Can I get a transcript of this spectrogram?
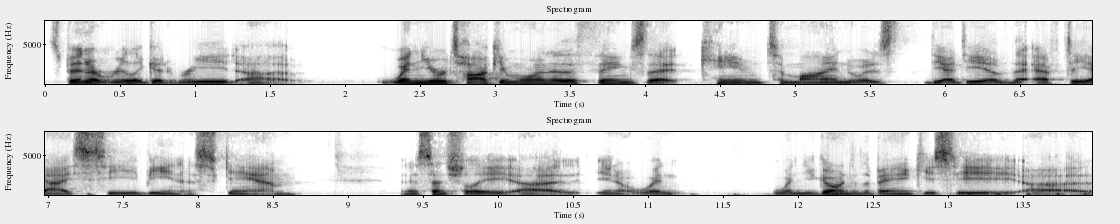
it's been a really good read. Uh, when you were talking, one of the things that came to mind was the idea of the FDIC being a scam and essentially uh, you know when when you go into the bank you see uh,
